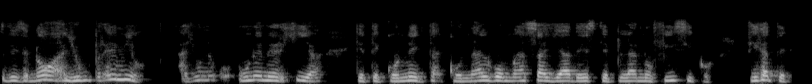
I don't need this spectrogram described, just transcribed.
dice, no, hay un premio, hay un- una energía que te conecta con algo más allá de este plano físico. Fíjate,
